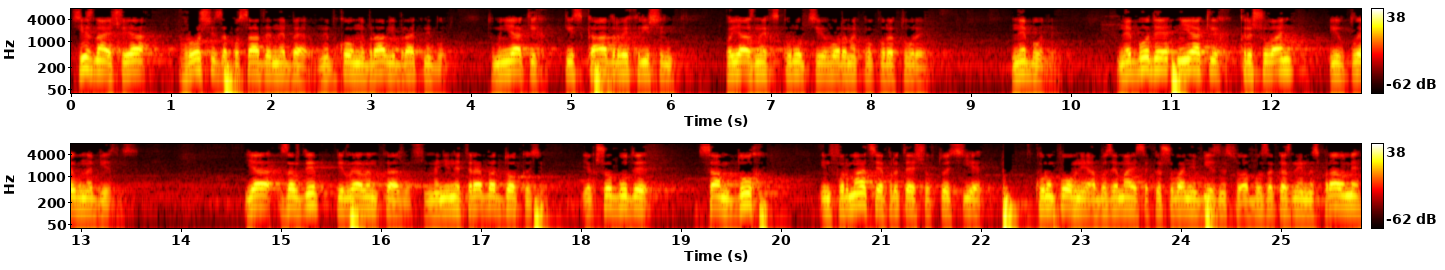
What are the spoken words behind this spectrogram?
Всі знають, що я гроші за посади не беру. Ні в кого не брав і брати не буду. Тому ніяких кадрових рішень, пов'язаних з корупцією в органах прокуратури, не буде. Не буде ніяких кришувань і впливу на бізнес. Я завжди підлеглим кажу, що мені не треба доказів. Якщо буде сам дух, інформація про те, що хтось є корумпований або займається кришуванням бізнесу, або заказними справами,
